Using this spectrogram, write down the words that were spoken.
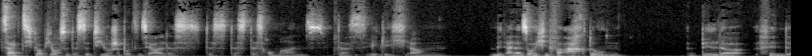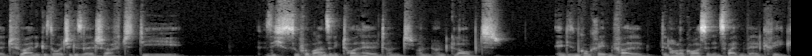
zeigt sich, glaube ich, auch so das satirische Potenzial des, des, des, des Romans, das wirklich ähm, mit einer solchen Verachtung Bilder findet für eine deutsche Gesellschaft, die sich so für wahnsinnig toll hält und, und, und glaubt, in diesem konkreten Fall den Holocaust und den Zweiten Weltkrieg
